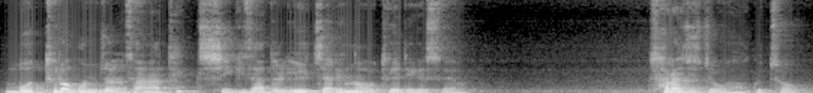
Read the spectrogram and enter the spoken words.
뭐 트럭 운전사나 택시 기사들 일자리는 어떻게 되겠어요? 사라지죠, 그렇죠?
